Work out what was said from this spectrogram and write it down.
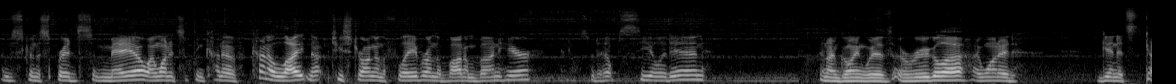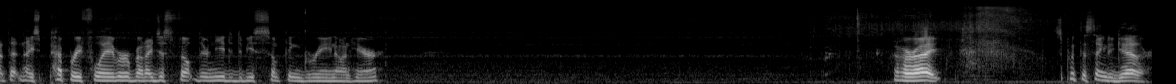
I'm just going to spread some mayo. I wanted something kind of kind of light, not too strong on the flavor on the bottom bun here, and also to help seal it in. And I'm going with arugula. I wanted, again, it's got that nice peppery flavor, but I just felt there needed to be something green on here. All right, let's put this thing together.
